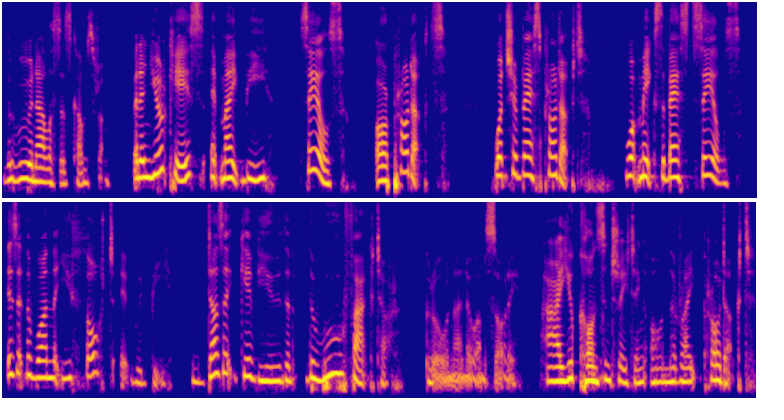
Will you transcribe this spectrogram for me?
the woo analysis comes from. But in your case, it might be sales or products. What's your best product? What makes the best sales? Is it the one that you thought it would be? Does it give you the, the woo factor? Groan, I know, I'm sorry. Are you concentrating on the right product?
